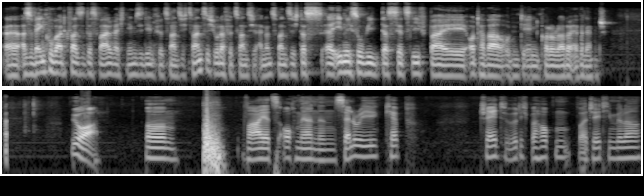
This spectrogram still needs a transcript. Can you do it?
äh, also Vancouver hat quasi das Wahlrecht, nehmen Sie den für 2020 oder für 2021. Das äh, ähnlich so wie das jetzt lief bei Ottawa und den Colorado Avalanche. Ja, ähm, war jetzt auch mehr ein Salary Cap Trade, würde ich behaupten, bei JT Miller,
